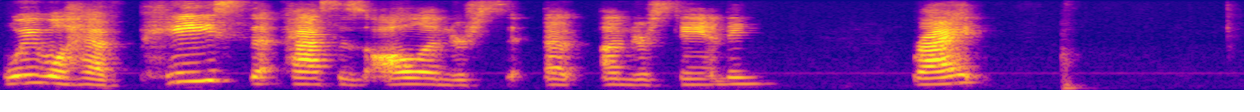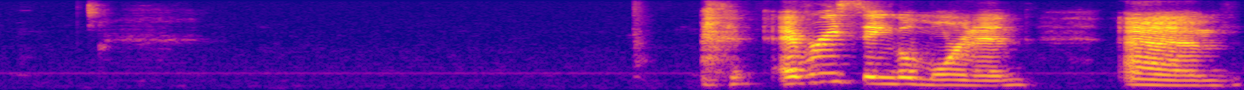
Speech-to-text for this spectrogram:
We will have peace that passes all under, uh, understanding, right? every single morning um,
